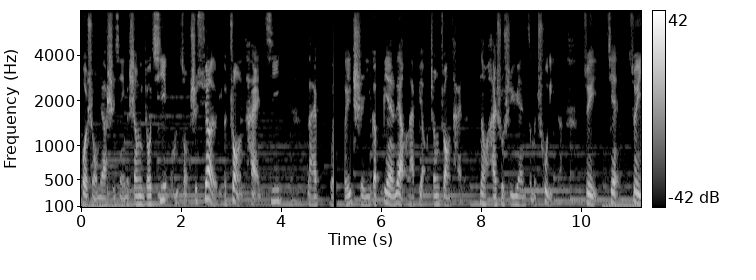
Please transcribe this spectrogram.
或者说我们要实现一个生命周期，我们总是需要有一个状态机来维持一个变量来表征状态的。那么函数式语言怎么处理呢？最简最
